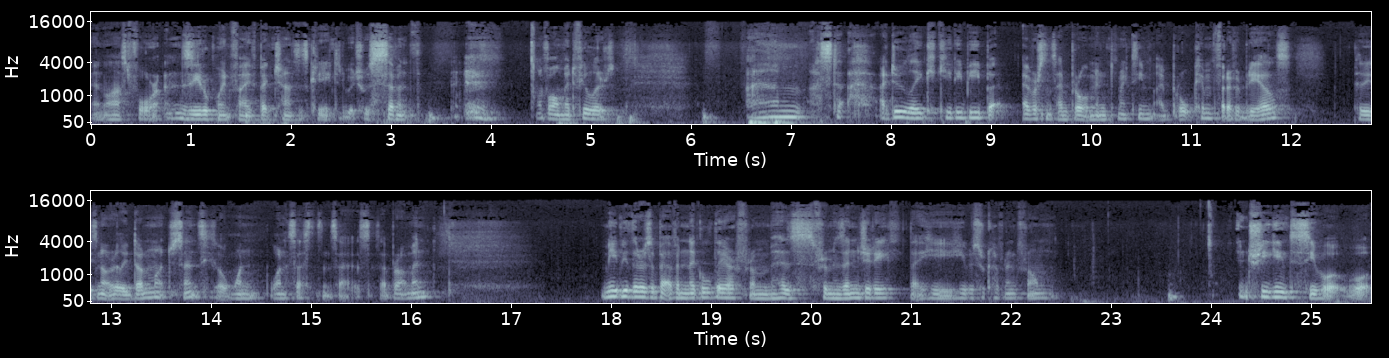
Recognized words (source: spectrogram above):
in the last four, and 0.5 big chances created, which was seventh of all midfielders. Um, I, st- I do like KDB, but ever since I brought him into my team, I broke him for everybody else because he's not really done much since. He's got one one assist since I, since I brought him in. Maybe there's a bit of a niggle there from his from his injury that he, he was recovering from. Intriguing to see what, what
